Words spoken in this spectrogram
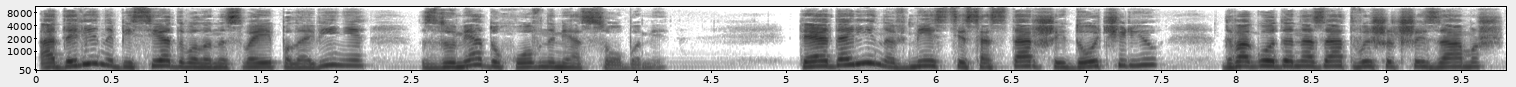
Аделина беседовала на своей половине с двумя духовными особами. Теодорина вместе со старшей дочерью, два года назад вышедшей замуж,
